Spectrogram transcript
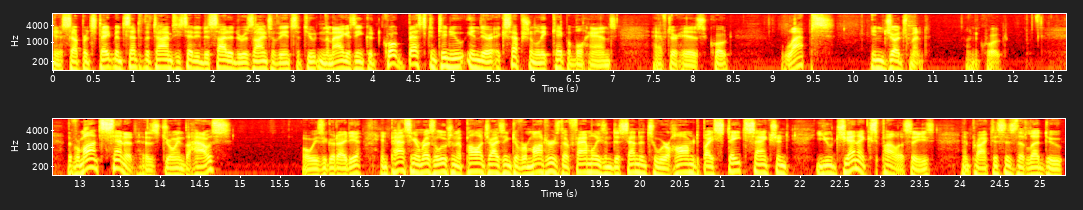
In a separate statement sent to the Times, he said he decided to resign so the Institute and the magazine could, quote, best continue in their exceptionally capable hands after his, quote, lapse in judgment, unquote. The Vermont Senate has joined the House. Always a good idea. In passing a resolution apologizing to Vermonters, their families, and descendants who were harmed by state sanctioned eugenics policies and practices that led to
